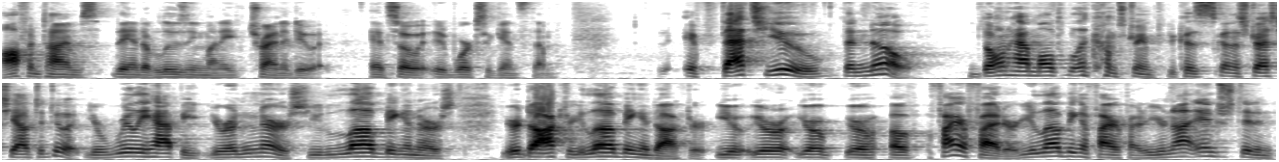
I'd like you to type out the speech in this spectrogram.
oftentimes they end up losing money trying to do it. And so it works against them. If that's you, then no. Don't have multiple income streams because it's going to stress you out to do it. You're really happy. You're a nurse. You love being a nurse. You're a doctor. You love being a doctor. You, you're, you're, you're a firefighter. You love being a firefighter. You're not interested in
